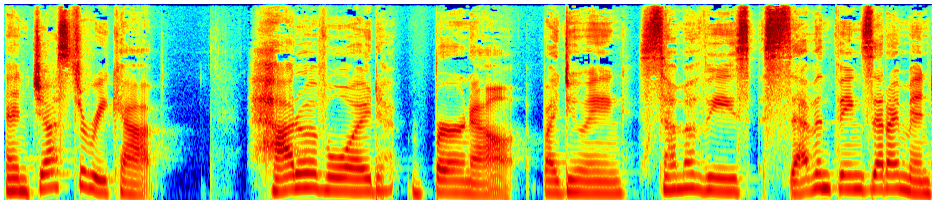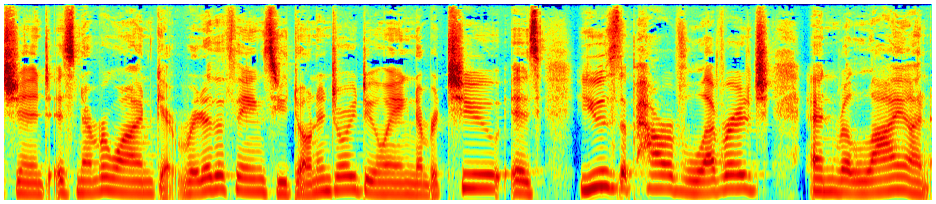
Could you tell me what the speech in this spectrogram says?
And just to recap, how to avoid burnout by doing some of these seven things that I mentioned is number one, get rid of the things you don't enjoy doing. Number two is use the power of leverage and rely on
